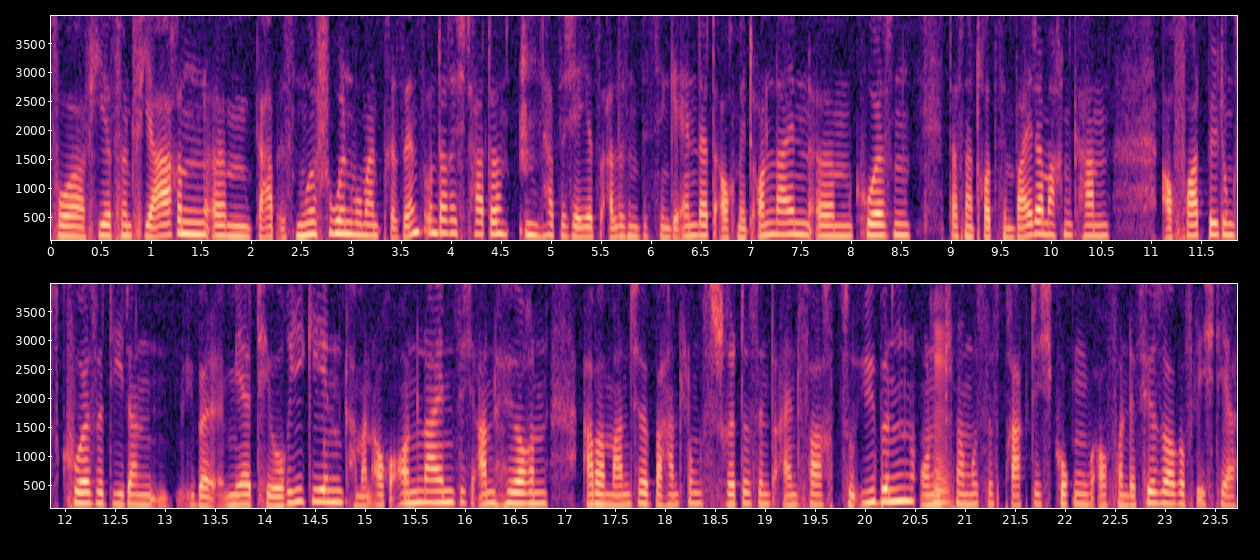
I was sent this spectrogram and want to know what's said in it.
vor vier, fünf Jahren ähm, gab es nur Schulen, wo man Präsenzunterricht hatte. Hat sich ja jetzt alles ein bisschen geändert, auch mit Online-Kursen, ähm, dass man trotzdem weitermachen kann auch Fortbildungskurse, die dann über mehr Theorie gehen, kann man auch online sich anhören, aber manche Behandlungsschritte sind einfach zu üben und mhm. man muss es praktisch gucken, auch von der Fürsorgepflicht her.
